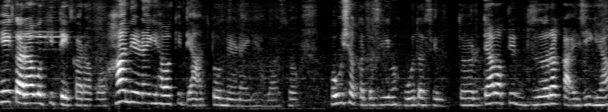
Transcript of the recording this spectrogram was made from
हे करावं की ते करावं. हा निर्णय घ्यावा की त्या तो निर्णय घ्यावा. असं होऊ शकत असेल किंवा होत असेल तर त्या बाबतीत जरा काळजी घ्या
